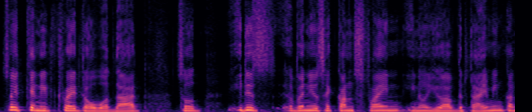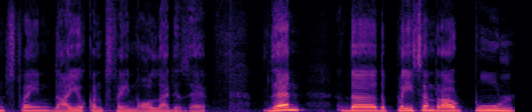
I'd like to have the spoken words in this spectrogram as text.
So it can iterate over that. So it is when you say constraint you know you have the timing constraint the IO constraint all that is there. Then the, the place and route tool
